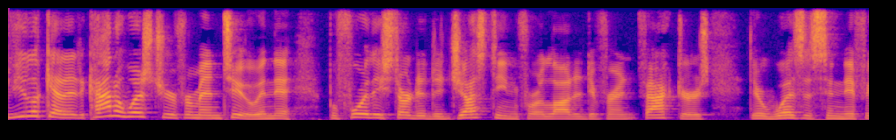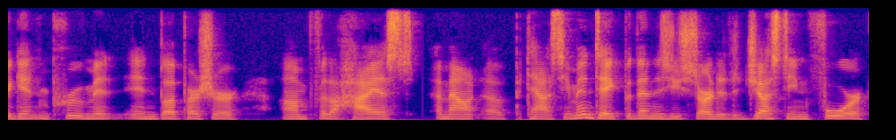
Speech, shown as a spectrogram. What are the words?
if you look at it, it kind of was true for men too. And the, before they started adjusting for a lot of different factors, there was a significant improvement in blood pressure um, for the highest amount of potassium intake. But then as you started adjusting for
